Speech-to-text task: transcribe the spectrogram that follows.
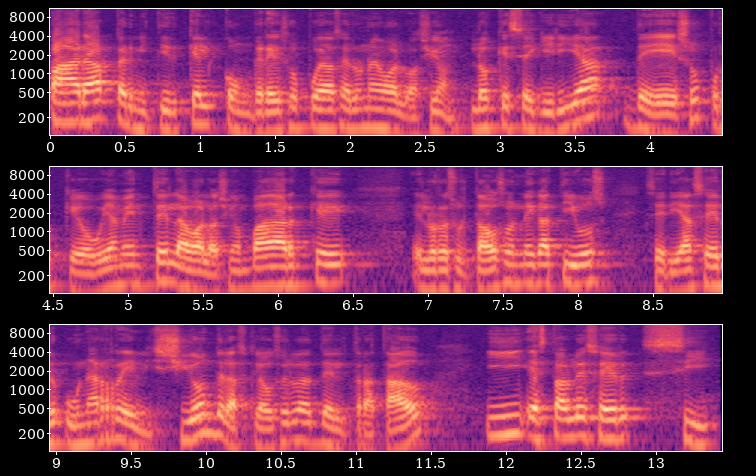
para permitir que el Congreso pueda hacer una evaluación. Lo que seguiría de eso, porque obviamente la evaluación va a dar que eh, los resultados son negativos, sería hacer una revisión de las cláusulas del tratado y establecer si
